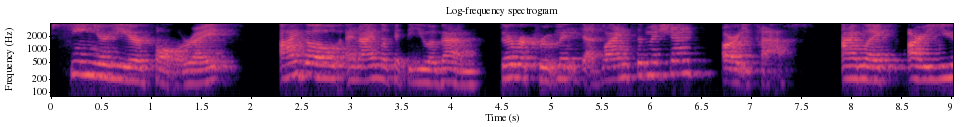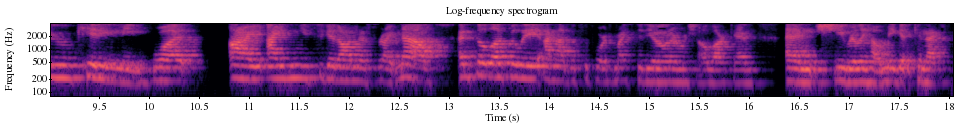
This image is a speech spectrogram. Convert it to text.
senior year fall, right? I go and I look at the U of M, their recruitment deadline submission already passed. I'm like, are you kidding me? What? I, I need to get on this right now. And so luckily I had the support of my studio owner, Michelle Larkin, and she really helped me get connect,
